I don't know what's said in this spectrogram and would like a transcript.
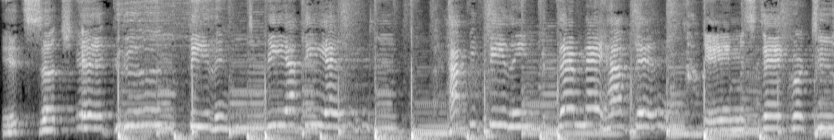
It's such a good feeling to be at the end. A happy feeling that there may have been a mistake or two.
